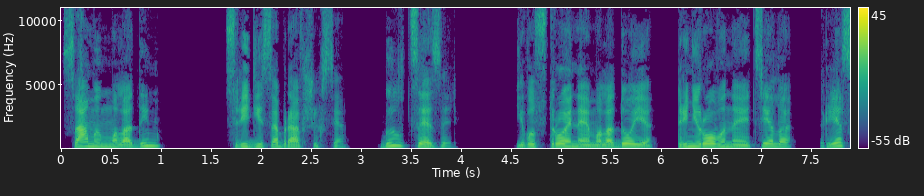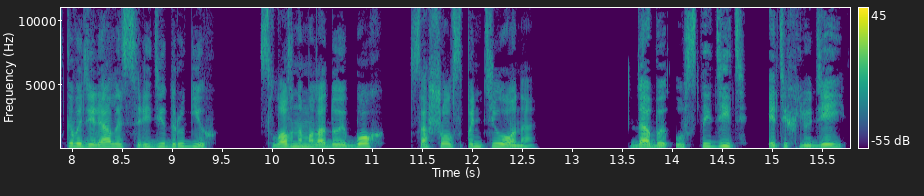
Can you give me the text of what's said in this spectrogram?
Самым молодым среди собравшихся был Цезарь. Его стройное молодое тренированное тело резко выделялось среди других, словно молодой бог сошел с пантеона, дабы устыдить этих людей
